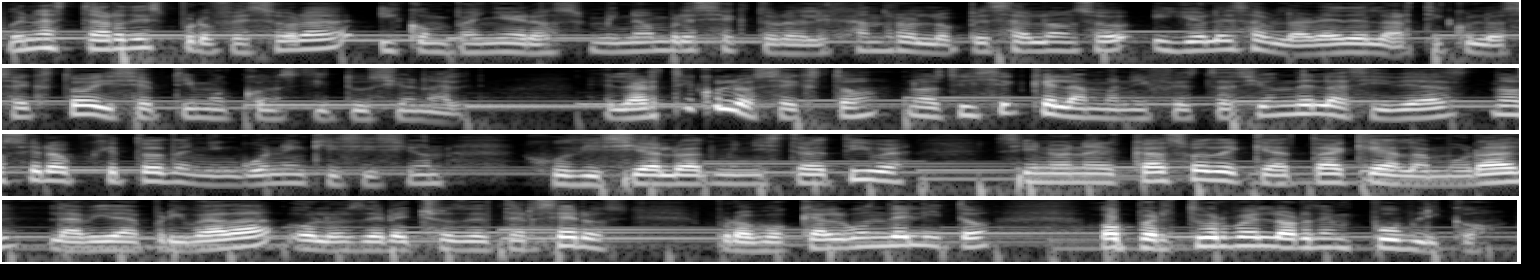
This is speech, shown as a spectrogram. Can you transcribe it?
Buenas tardes, profesora y compañeros. Mi nombre es Héctor Alejandro López Alonso y yo les hablaré del artículo sexto y séptimo constitucional. El artículo sexto nos dice que la manifestación de las ideas no será objeto de ninguna inquisición judicial o administrativa, sino en el caso de que ataque a la moral, la vida privada o los derechos de terceros, provoque algún delito o perturbe el orden público,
